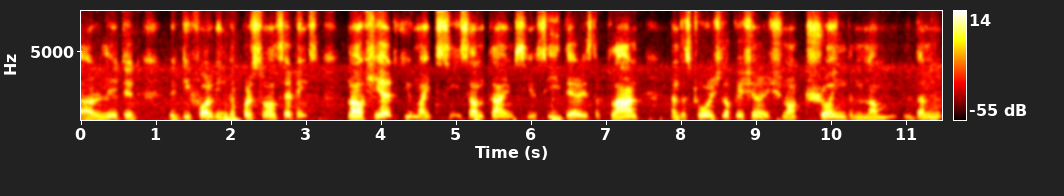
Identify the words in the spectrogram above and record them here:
uh, related with defaulting the personal settings. Now here you might see sometimes you see there is the plant and the storage location. It's not showing the num the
